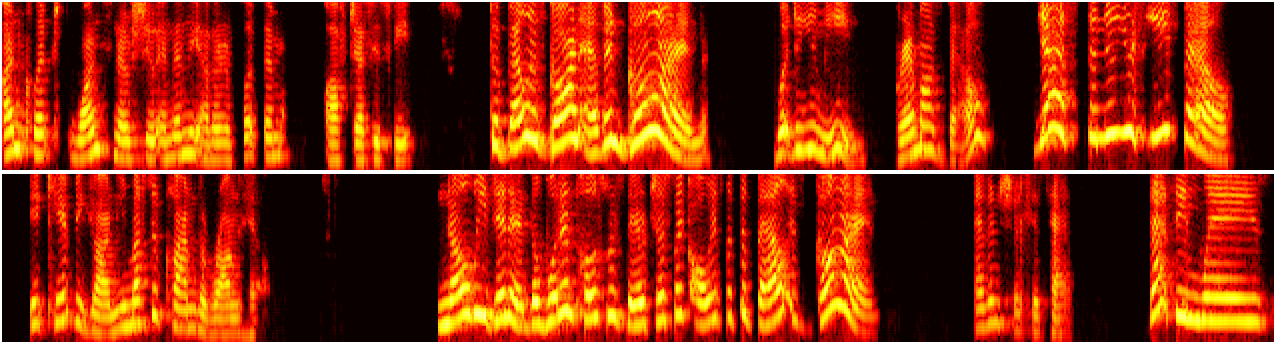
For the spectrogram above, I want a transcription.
unclipped one snowshoe and then the other and flipped them off Jessie's feet. The bell is gone, Evan, gone. What do you mean? Grandma's bell? Yes, the New Year's Eve bell. It can't be gone. You must have climbed the wrong hill. No, we didn't. The wooden post was there just like always, but the bell is gone. Evan shook his head. That thing weighs,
